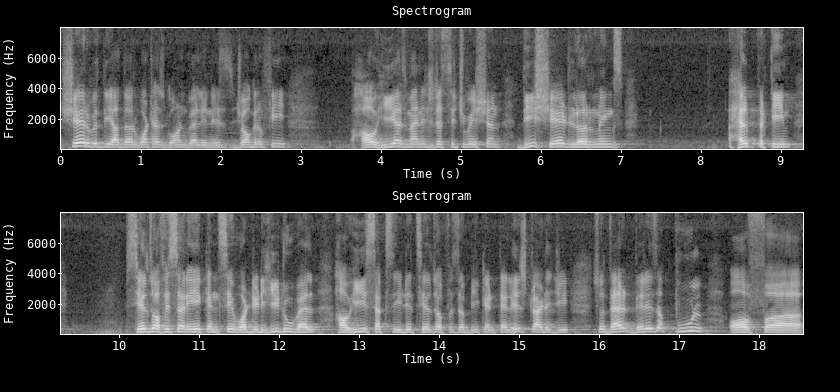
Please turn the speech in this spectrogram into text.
share with the other what has gone well in his geography, how he has managed a situation. These shared learnings help the team Sales officer A can say what did he do well, how he succeeded. Sales officer B can tell his strategy. So there, there is a pool of uh,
